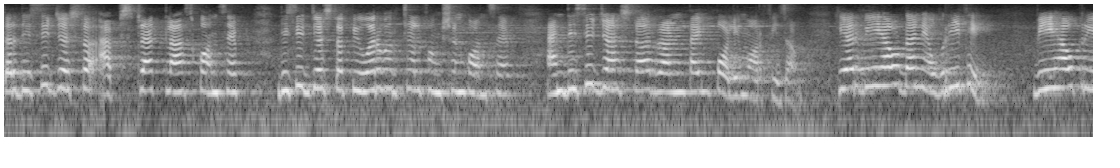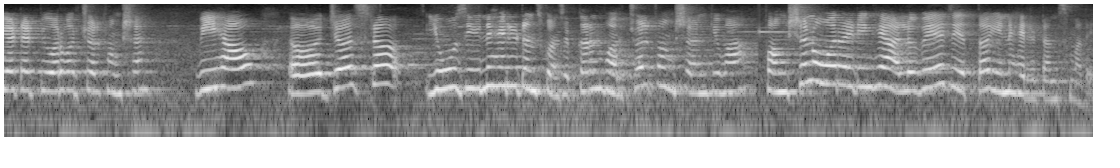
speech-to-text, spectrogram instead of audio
तर this is just a abstract class concept this is just a pure virtual function concept and this is just a run time polymorphism here we have done everything we have created pure virtual function we have just use inheritance concept कारण व्हर्च्युअल फंक्शन किंवा फंक्शन ओव्हर रायडिंग हे ऑलवेज येतं इनहेरिटन्समध्ये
